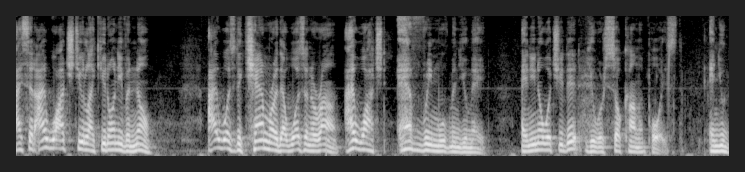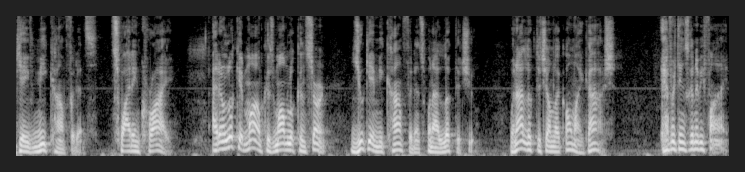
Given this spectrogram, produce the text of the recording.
I said, I watched you like you don't even know. I was the camera that wasn't around. I watched every movement you made. And you know what you did? You were so calm and poised. And you gave me confidence. That's why I didn't cry. I didn't look at mom because mom looked concerned. You gave me confidence when I looked at you. When I looked at you, I'm like, oh my gosh, everything's going to be fine.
